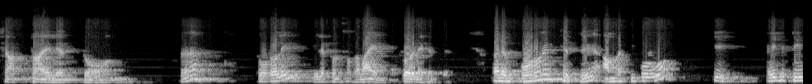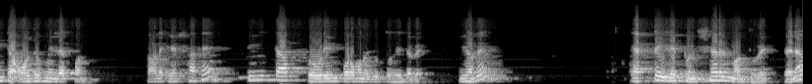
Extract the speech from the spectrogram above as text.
সাতটা ইলেকট্রন তাই না টোটালি ইলেকট্রন সংখ্যা নাইন ফ্লোরিনের ক্ষেত্রে। তাহলে বোরনের ক্ষেত্রে আমরা কি করব? কি? এই যে তিনটা অযুগ্ম ইলেকট্রন তাহলে এর সাথে তিনটা ফ্লোরিন পরমাণু যুক্ত হয়ে যাবে। কি হবে? একটা ইলেকট্রন শেয়ারের মাধ্যমে, তাই না?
